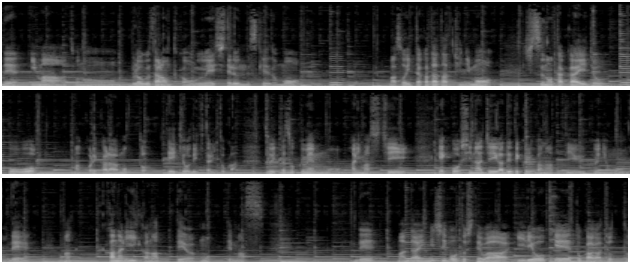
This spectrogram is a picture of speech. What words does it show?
で今そのブログサロンとかを運営してるんですけれども、まあ、そういった方たちにも質の高い情報を、まあ、これからもっと提供できたりとかそういった側面もありますし結構シナジーが出てくるかなっていうふうに思うので、まあ、かなりいいかなって思ってます。で、まあ、第2志望としては医療系とかがちょっと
